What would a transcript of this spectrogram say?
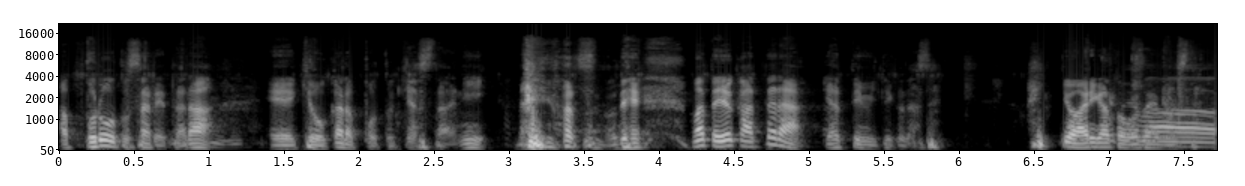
アップロードされたら、えー今日からポッドキャスターになりますので、またよかったらやってみてください。はい、今日はありがとうございました。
